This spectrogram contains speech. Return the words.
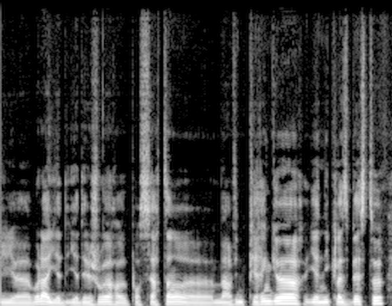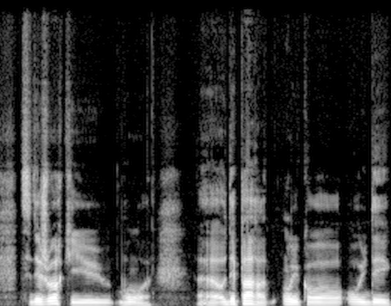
euh, voilà, il y a, des joueurs euh, pour certains, euh, Marvin Piringer, il y a Niklas Beste, c'est des joueurs qui, bon, au départ, ont eu, des,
